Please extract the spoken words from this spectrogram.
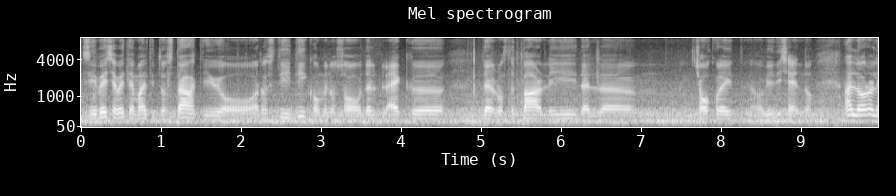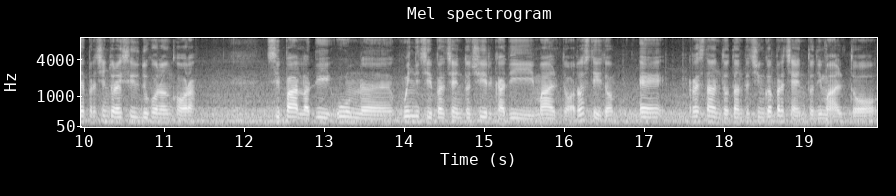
Se invece avete malti tostati o arrostiti, come non so, del black, del roasted barley, del um, chocolate o via dicendo, allora le percentuali si riducono ancora. Si parla di un 15% eh, circa di malto arrostito e restante 85% di malto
